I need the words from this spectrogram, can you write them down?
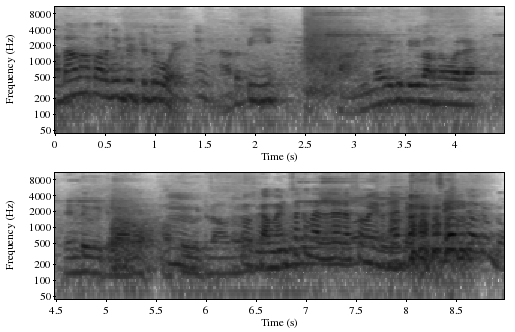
അതാണ് ആ പറഞ്ഞിട്ട് ഇട്ടിട്ട് പോയത് അതിപ്പോൾ ഈ പറയുന്നവർക്ക് ഇപ്പോൾ ഈ പറഞ്ഞ പോലെ രണ്ട് വീട്ടിലാണോ? അപ്പ വീട്ടിലാണോ? കമന്റ്സ് ഒക്കെ നല്ല രസമായിരുന്നു.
